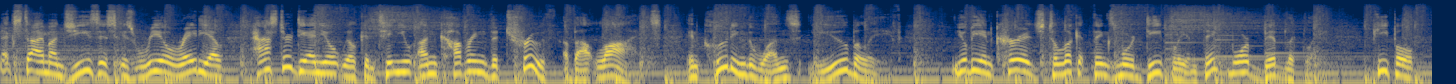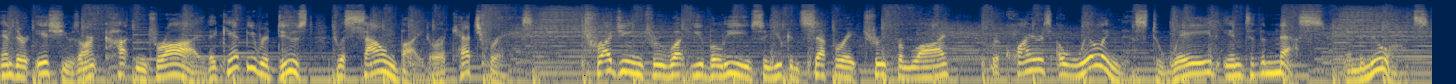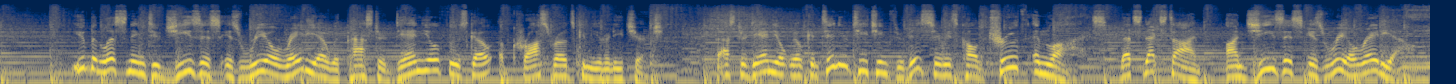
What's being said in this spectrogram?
Next time on Jesus is Real Radio, Pastor Daniel will continue uncovering the truth about lies, including the ones you believe. You'll be encouraged to look at things more deeply and think more biblically. People and their issues aren't cut and dry. They can't be reduced to a soundbite or a catchphrase. Trudging through what you believe so you can separate truth from lie requires a willingness to wade into the mess and the nuance. You've been listening to Jesus is Real Radio with Pastor Daniel Fusco of Crossroads Community Church. Pastor Daniel will continue teaching through this series called Truth and Lies. That's next time on Jesus is Real Radio.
